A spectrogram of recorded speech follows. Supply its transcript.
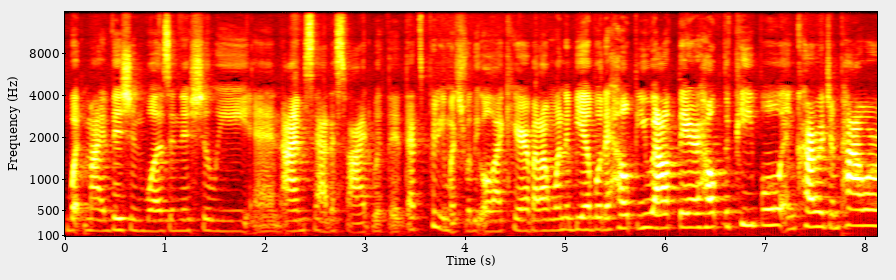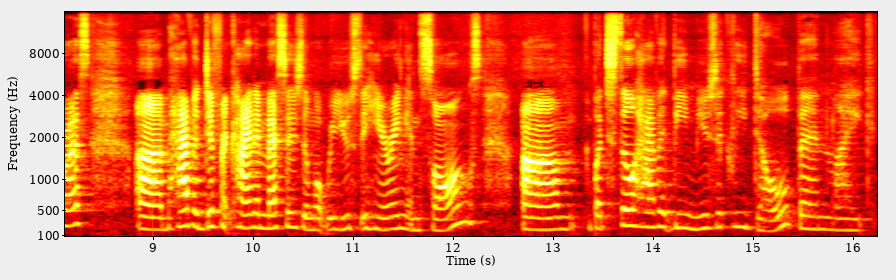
what my vision was initially, and I'm satisfied with it. That's pretty much really all I care about. I want to be able to help you out there, help the people, encourage, empower us, um, have a different kind of message than what we're used to hearing in songs, um, but still have it be musically dope and like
